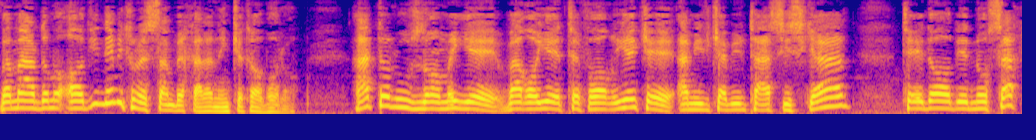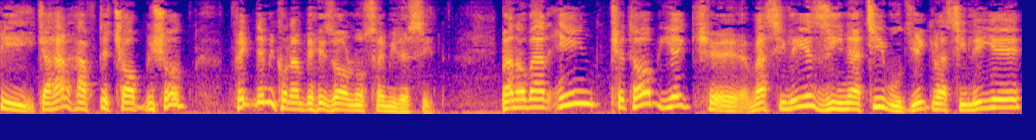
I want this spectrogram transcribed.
و مردم عادی نمی‌تونستن بخرن این کتاب ها رو. حتی روزنامه وقایع اتفاقیه که امیر کبیر تأسیس کرد تعداد نسخی که هر هفته چاپ می‌شد فکر نمی کنم به هزار نسخه می رسید بنابراین کتاب یک وسیله زینتی بود یک وسیله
